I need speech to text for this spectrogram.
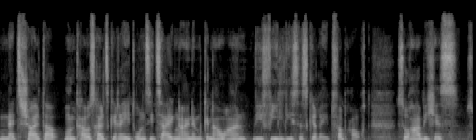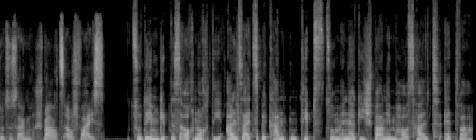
Netzschalter und Haushaltsgerät und sie zeigen einem genau an, wie viel dieses Gerät verbraucht. So habe ich es sozusagen schwarz auf weiß. Zudem gibt es auch noch die allseits bekannten Tipps zum Energiesparen im Haushalt etwa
